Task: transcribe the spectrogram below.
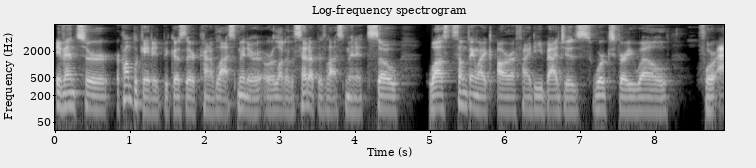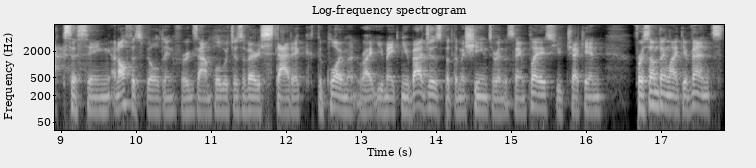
events are, are complicated because they're kind of last minute or a lot of the setup is last minute. So whilst something like RFID badges works very well for accessing an office building, for example, which is a very static deployment, right? You make new badges, but the machines are in the same place. You check in. For something like events,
